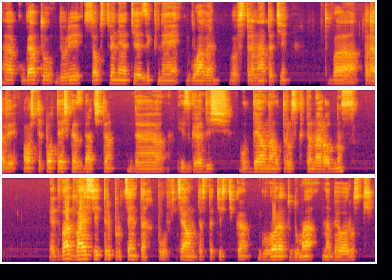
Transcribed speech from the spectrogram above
а когато дори собственият ти език не е главен в страната ти, Това прави още по-тежка задачата да изградиш отделна от руската народност. Едва 23% по официалната статистика говорят дома на беларуски,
